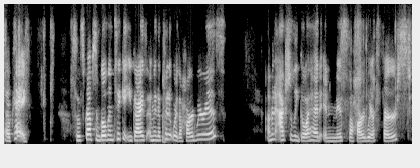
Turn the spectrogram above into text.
Okay, so let's grab some golden ticket, you guys. I'm going to put it where the hardware is. I'm going to actually go ahead and miss the hardware first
